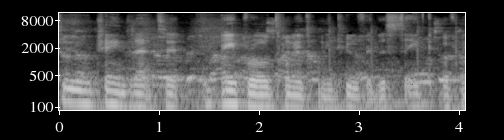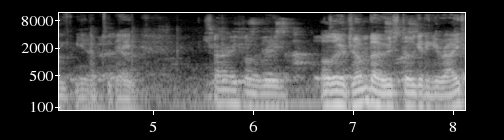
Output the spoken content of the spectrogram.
to change that to April 2022 for the sake of making it up to date. Sorry, Colibri. Although Jumbo is still getting it right,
